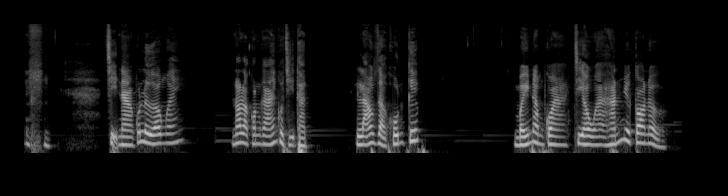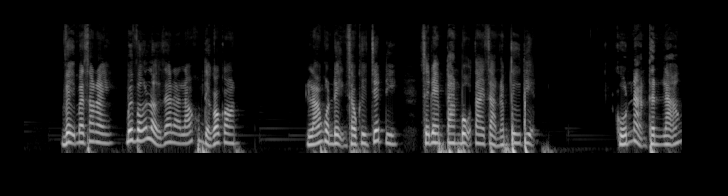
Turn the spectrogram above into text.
chị nào có lừa ông ấy? Nó là con gái của chị thật. Lão già khốn kiếp. Mấy năm qua chị hầu hạ hắn như con ở. Vậy mà sau này mới vỡ lở ra là lão không thể có con. Lão còn định sau khi chết đi sẽ đem toàn bộ tài sản làm tư thiện. Khốn nạn thân lão.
